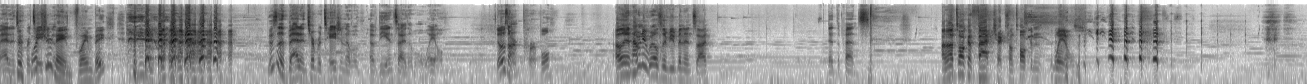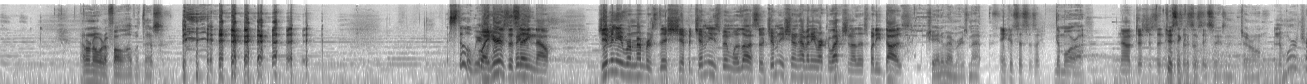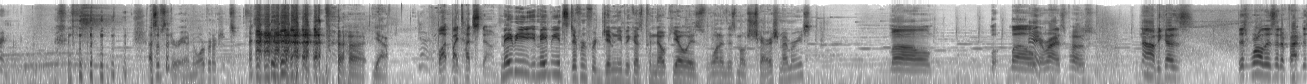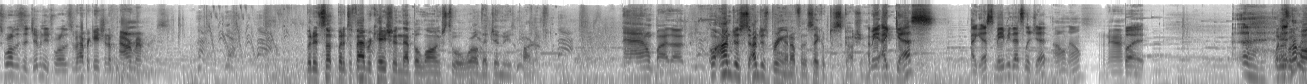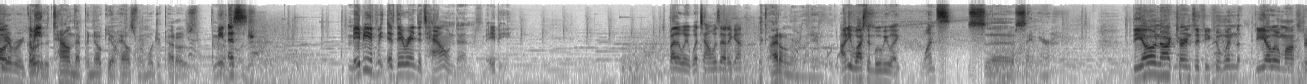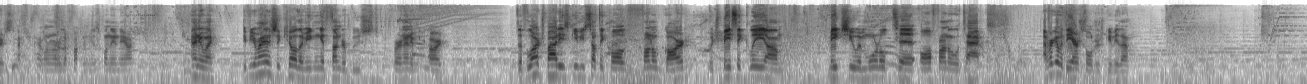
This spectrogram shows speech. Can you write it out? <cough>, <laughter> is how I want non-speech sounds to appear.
bad <laughs> interpretation. What's your name? Flame bait? <laughs> This is a bad interpretation of, a, of the insides of a whale. Those aren't purple. Elliot, how many whales have you been inside? That depends. <laughs> I'm not talking fact checks. I'm talking whales. I don't know where to follow up with this. It's still a weird. Wait, here's the thing, though. Jiminy remembers this shit, but Jiminy's been with us, so Jiminy shouldn't have any recollection of this, but he does. Chain of memories, Matt. Inconsistency. Namora. No, just just Just inconsistency. inconsistencies in general. And the more trademark. <laughs> A subsidiary of Noir Productions. <laughs> uh, yeah. Bought by Touchstone. Maybe maybe it's different for Jiminy because Pinocchio is one of his most cherished memories. Well, Well, well yeah, you're right, I suppose. No, because this world isn't a fa- this world isn't Jiminy's world. It's a fabrication of our memories. But it's some, but it's a fabrication that belongs to a world that Jiminy is a part of. Nah, I don't buy that. Well, I'm just I'm just bringing it up for the sake of discussion. I mean, I guess, I guess maybe that's legit. I don't know, Nah. but what it's do not like we ever go I to the town that Pinocchio hails from, or Geppetto's. I mean, as maybe if we, if they were in the town, then maybe. By the way, what town was that again? I don't remember the name of it. I only watched the movie like once. It's, uh, same here. The Yellow Nocturnes, if you can win the, the Yellow Monsters. I don't remember the fucking musical name they are. Anyway, if you manage to kill them, you can get Thunder Boost for an enemy card. The large bodies give you something called Frontal Guard, which basically um, makes you immortal to all frontal attacks. I forget what the air soldiers give you though.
